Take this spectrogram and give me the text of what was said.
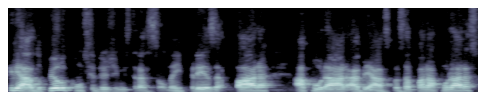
criado pelo conselho de administração da empresa para apurar, abre aspas, para apurar as,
